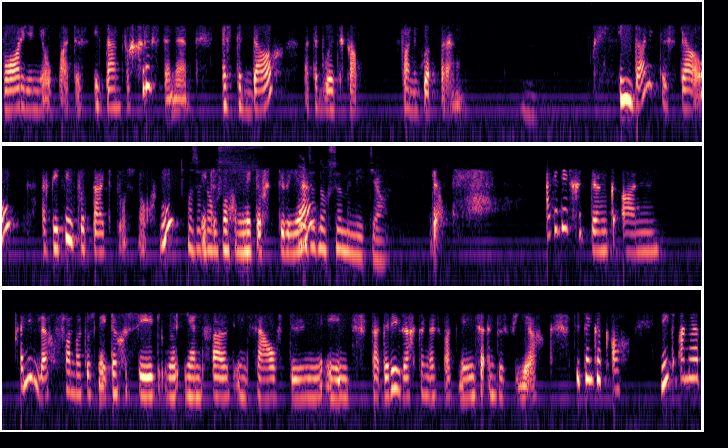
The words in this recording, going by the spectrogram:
waarheen jy op pad is. En dan vir Christene is dit dag wat 'n boodskap van hoop bring. En dan het gestel, ek weet nie hoeveel tyd het ons nog nie. Ons het nog, nog 'n minuut of twee. Ons het nog so 'n minuut, ja. Ja. Ek het net gedink aan in die lig van wat ons net nou gesê het oor eenvoud en selfdoen en dat dit die rigting is wat mense in beweeg. Dit dink ek ag, net aan 'n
